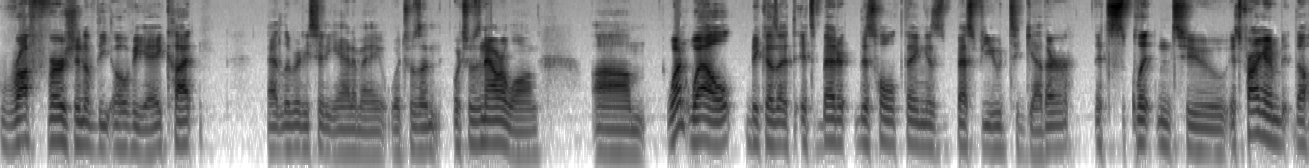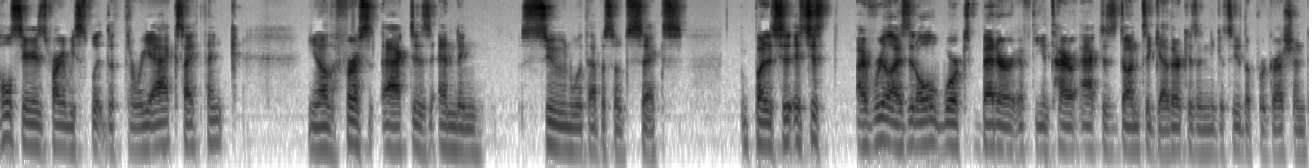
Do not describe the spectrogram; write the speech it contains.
rough version of the OVA cut at Liberty City Anime, which was an which was an hour long. Um, went well because it, it's better. This whole thing is best viewed together. It's split into. It's probably gonna be, the whole series is probably gonna be split into three acts. I think. You know, the first act is ending soon with episode six, but it's just, it's just I've realized it all works better if the entire act is done together because then you can see the progression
